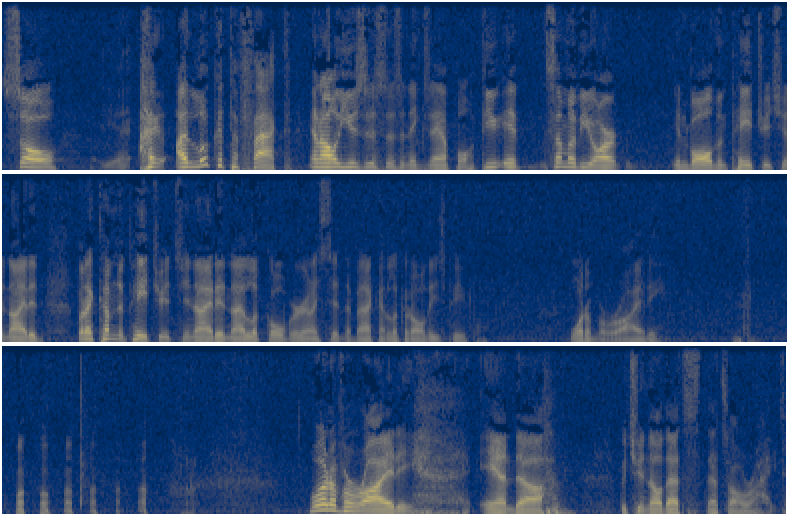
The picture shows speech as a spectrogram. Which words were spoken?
So, I, I look at the fact, and I'll use this as an example. If you, if some of you are involved in Patriots United, but I come to Patriots United and I look over and I sit in the back and I look at all these people. What a variety. what a variety. And uh, but you know that's that's all right.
